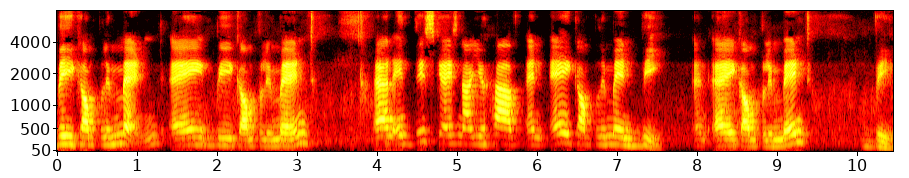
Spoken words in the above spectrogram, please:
B complement, A, B complement. And in this case, now you have an A complement B, an A complement B.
